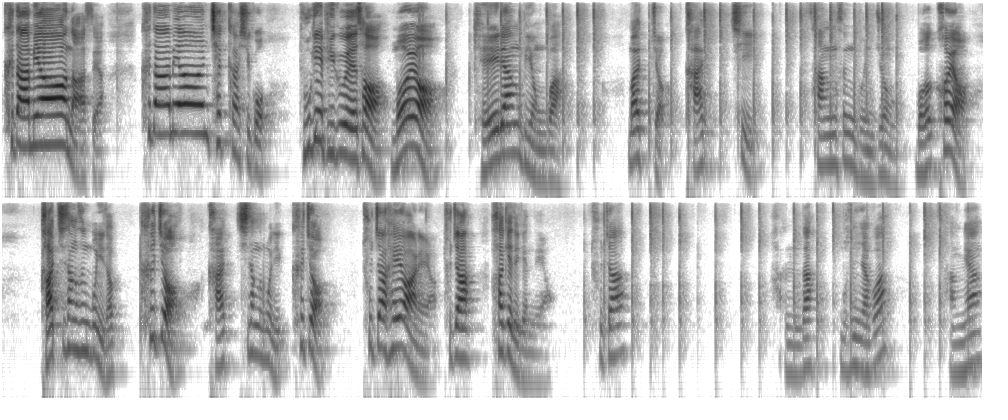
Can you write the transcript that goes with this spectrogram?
크다면 나왔어요. 크다면 체크하시고 두 개 비교해서 뭐요? 계량 비용과 맞죠? 가치 상승분 중 뭐가 커요? 가치 상승분이 더 크죠? 가치 상승분이 크죠? 투자해요, 안 해요? 투자하게 되겠네요. 투자한다. 무슨 약과? 상향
